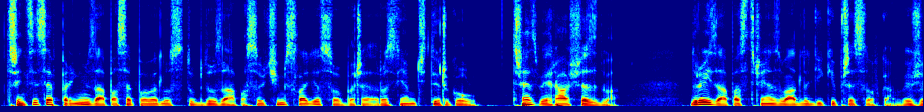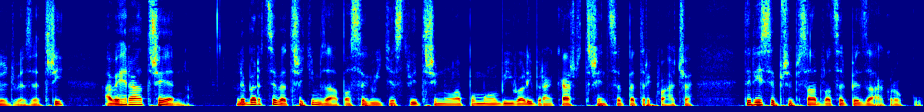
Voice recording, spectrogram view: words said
Třinci se v prvním zápase povedl vstup do zápasu, čím sladil souboře rozdílem 4 gólů. Třinec vyhrál 6-2. Druhý zápas Třinec zvládl díky přesilovkám, vyžil 2 ze 3 a vyhrál 3-1. Liberci ve třetím zápase k vítězství 3-0 pomohl bývalý brankář Třince Petr Kváča, který si připsal 25 zákroků.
